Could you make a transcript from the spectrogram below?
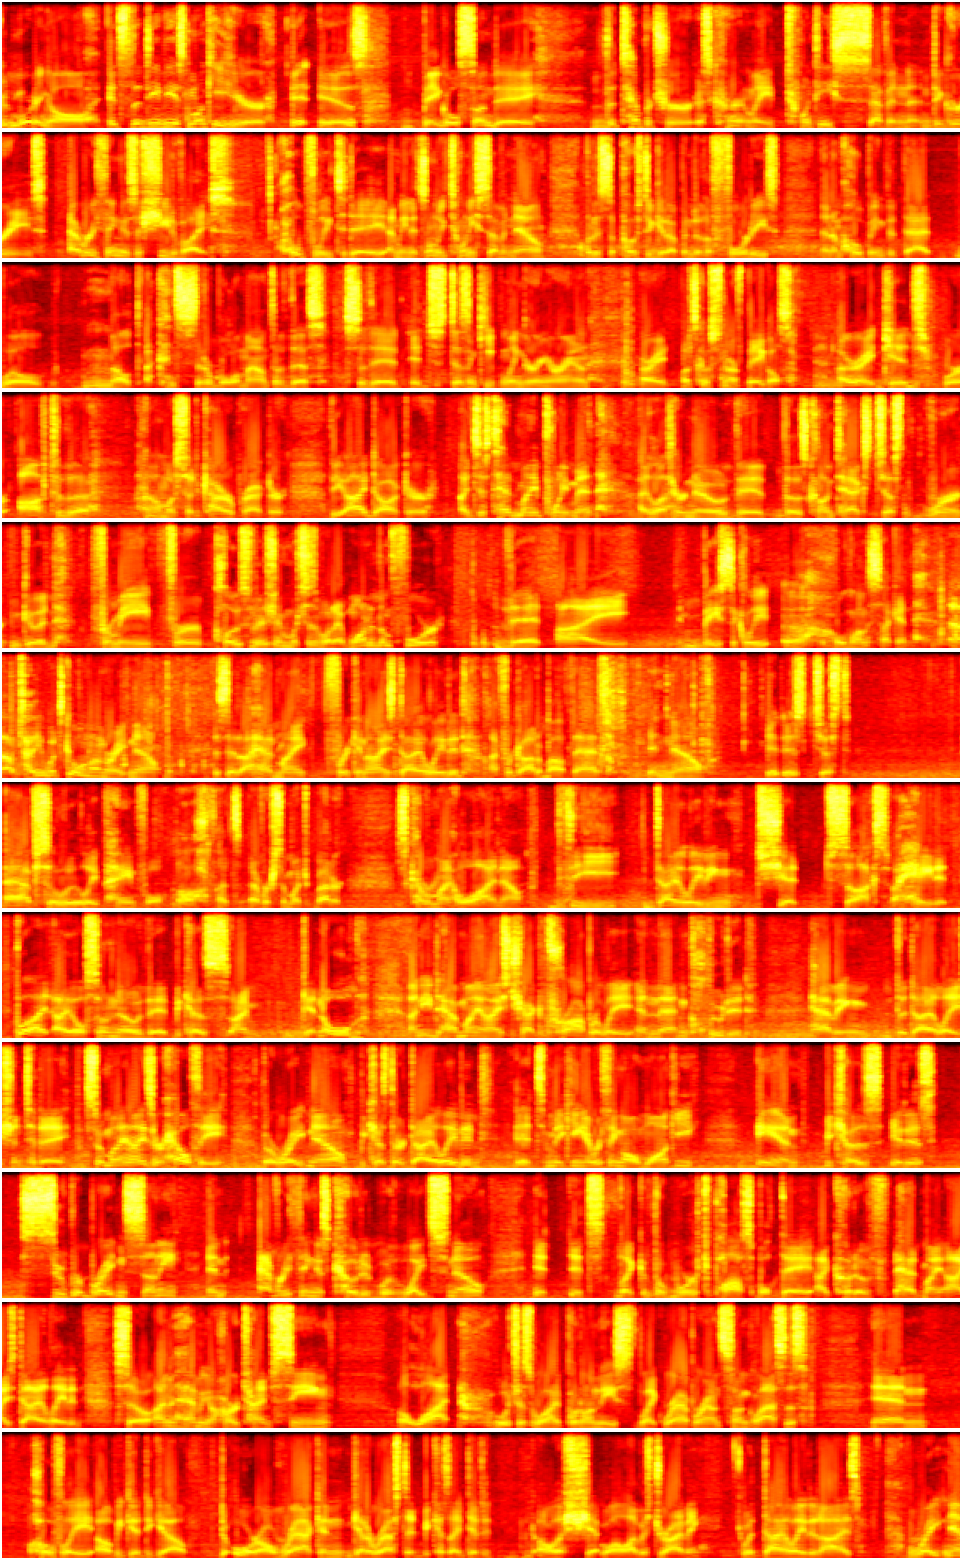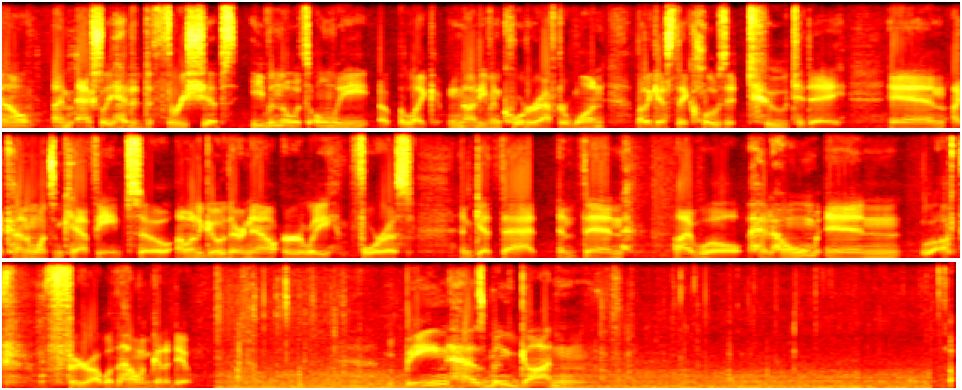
Good morning, all. It's the Devious Monkey here. It is Bagel Sunday. The temperature is currently 27 degrees. Everything is a sheet of ice. Hopefully today, I mean, it's only 27 now, but it's supposed to get up into the 40s, and I'm hoping that that will melt a considerable amount of this so that it just doesn't keep lingering around. All right, let's go snarf bagels. All right, kids, we're off to the, I almost said chiropractor, the eye doctor. I just had my appointment. I let her know that those contacts just weren't good for me for close vision, which is what I wanted them for, that I basically, uh, hold on a second. I'll tell you what's going on right now, is that I had my freaking eyes dilated. I forgot about that. And now it is just absolutely painful. Oh, that's ever so much better. Just cover my whole eye now. The dilating shit sucks. I hate it. But I also know that because I'm getting old, I need to have my eyes checked properly, and that included having the dilation today. So my eyes are healthy, but right now, because they're dilated, it's making everything all wonky, and because it is super bright and sunny and everything is coated with white snow, it, it's like the worst possible day I could have had my eyes dilated. So I'm having a hard time seeing a lot, which is why I put on these like wraparound sunglasses and hopefully I'll be good to go. Or I'll wreck and get arrested because I did all this shit while I was driving with dilated eyes. Right now, I'm actually headed to Three Ships, even though it's only uh, like not even quarter after one, but I guess they close at two today. And I kind of want some caffeine. So I'm gonna go there now early for us and get that. And then I will head home and uh, figure out what the hell I'm gonna do. Bean has been gotten.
